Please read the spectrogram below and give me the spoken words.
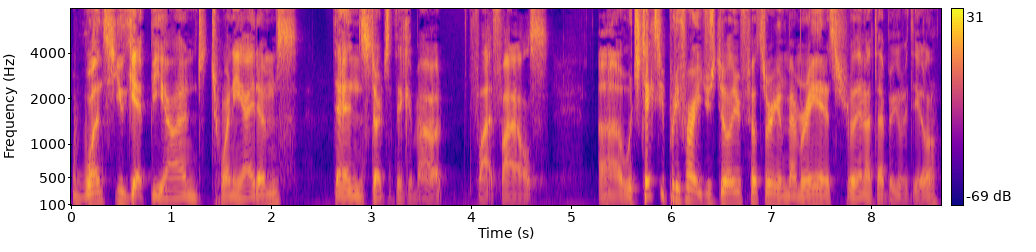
Once you get beyond 20 items, then start to think about flat files uh, which takes you pretty far. You just do all your filtering in memory, and it's really not that big of a deal.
